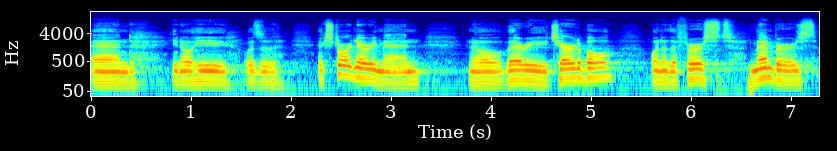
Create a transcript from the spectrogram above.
and you know, he was a extraordinary man, you know, very charitable, one of the first members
